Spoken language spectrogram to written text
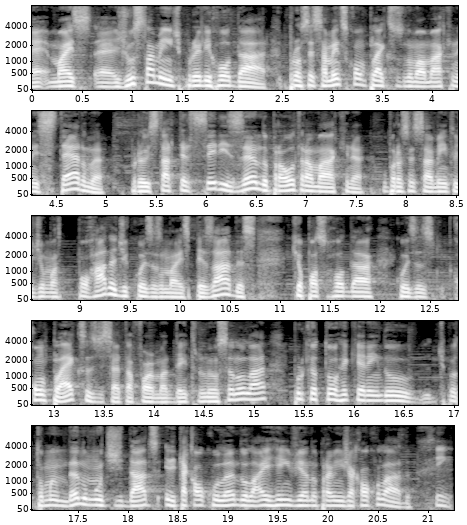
É, mas é, justamente por ele rodar processamentos complexos numa máquina externa, por eu estar terceirizando para outra máquina o processamento de uma porrada de coisas mais pesadas, que eu posso rodar coisas complexas, de certa forma, dentro do meu celular, porque eu estou requerendo, tipo, eu estou mandando um monte de dados, ele está calculando lá e reenviando para mim já calculado. Sim.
